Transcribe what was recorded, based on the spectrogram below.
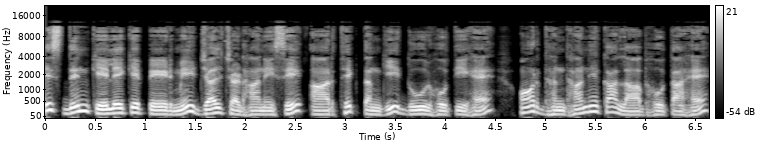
इस दिन केले के पेड़ में जल चढ़ाने से आर्थिक तंगी दूर होती है और धनधान्य का लाभ होता है।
